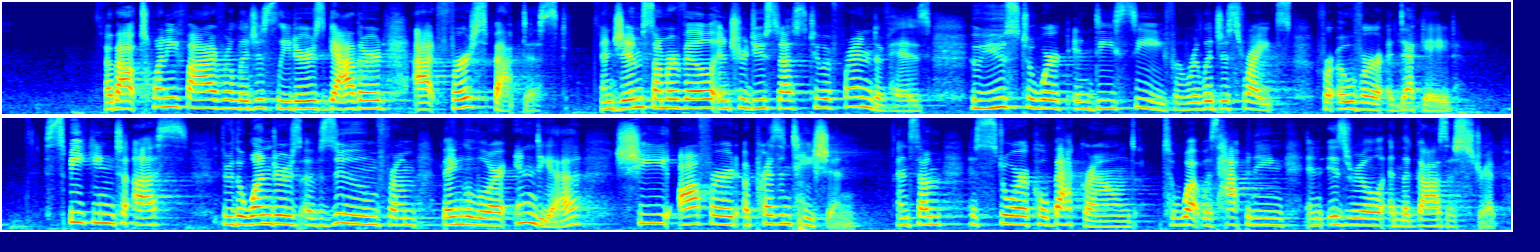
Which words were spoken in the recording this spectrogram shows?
About 25 religious leaders gathered at First Baptist and Jim Somerville introduced us to a friend of his who used to work in DC for religious rights for over a decade. Speaking to us through the wonders of Zoom from Bangalore, India, she offered a presentation and some historical background to what was happening in Israel and the Gaza Strip,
